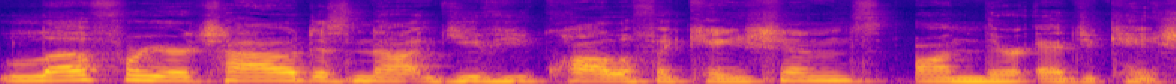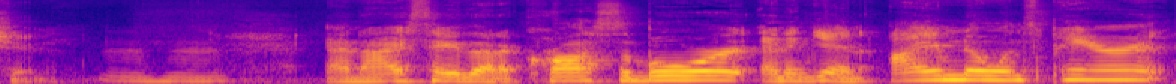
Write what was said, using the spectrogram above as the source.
love for your child does not give you qualifications on their education. Mm-hmm. And I say that across the board. And again, I am no one's parent.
